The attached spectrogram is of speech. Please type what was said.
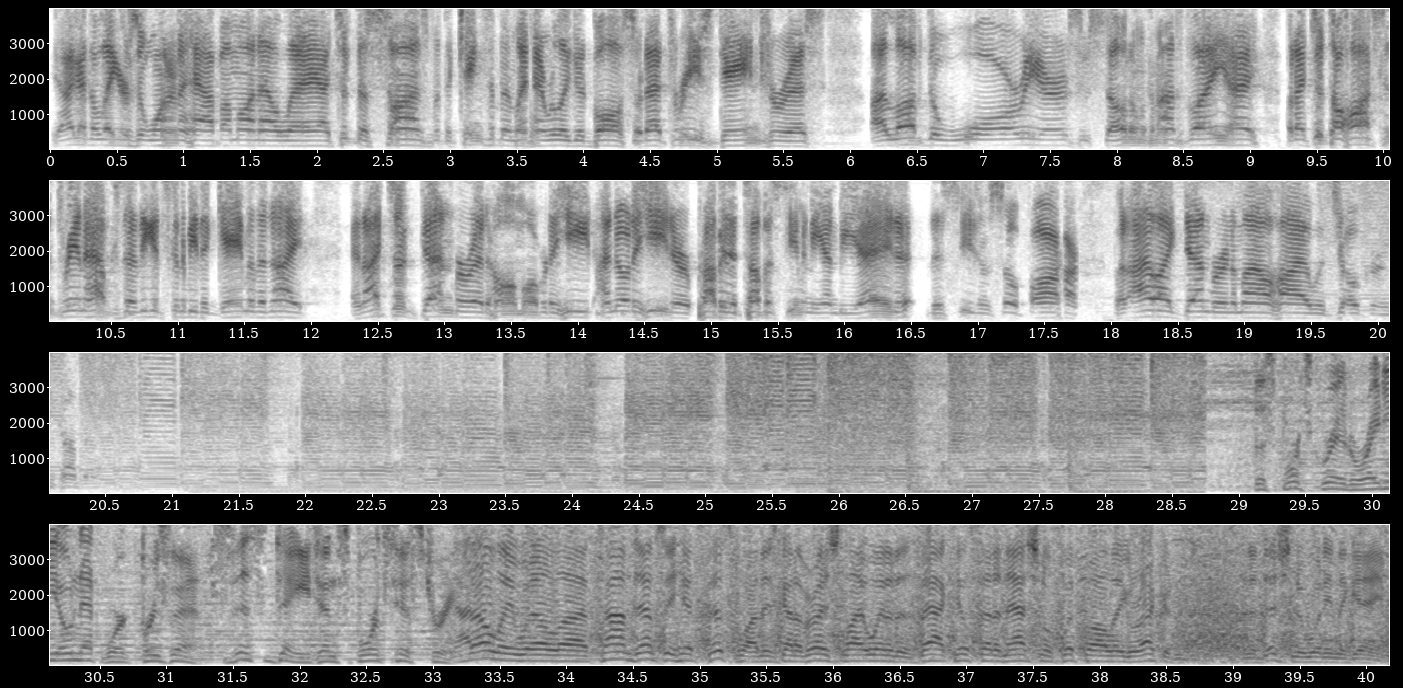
Yeah, I got the Lakers at one and a half. I'm on LA. I took the Suns, but the Kings have been playing really good ball, so that three is dangerous. I love the Warriors, who seldom come out to play, yay. But I took the Hawks in three and a half because I think it's going to be the game of the night. And I took Denver at home over the Heat. I know the Heat are probably the toughest team in the NBA this season so far, but I like Denver in a mile high with Joker and company. The Sports Grid Radio Network presents this date in sports history. Not only will uh, Tom Dempsey hits this one, he's got a very slight wind at his back. He'll set a National Football League record in addition to winning the game.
